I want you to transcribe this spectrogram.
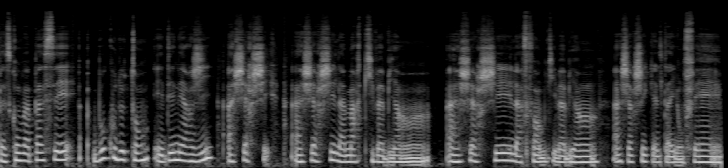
parce qu'on va passer beaucoup de temps et d'énergie à chercher, à chercher la marque qui va bien, à chercher la forme qui va bien, à chercher quelle taille on fait,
